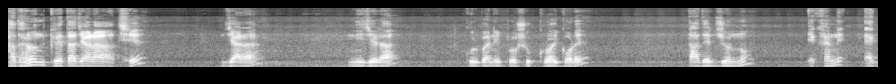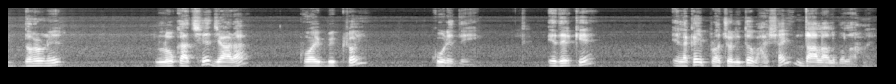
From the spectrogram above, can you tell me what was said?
সাধারণ ক্রেতা যারা আছে, যারা নিজেরা কুরবানির পশু ক্রয় করে, তাদের জন্য এখানে এক ধরনের লোক আছে যারা ক্রয় বিক্রয় করে দেয়। এদেরকে এলাকায় প্রচলিত ভাষায় দালাল বলা হয়।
